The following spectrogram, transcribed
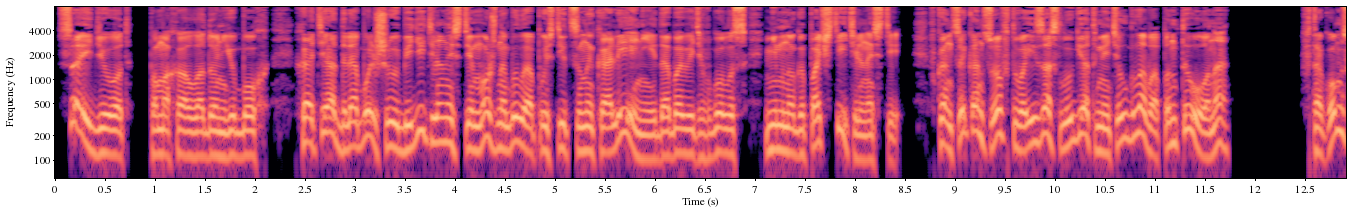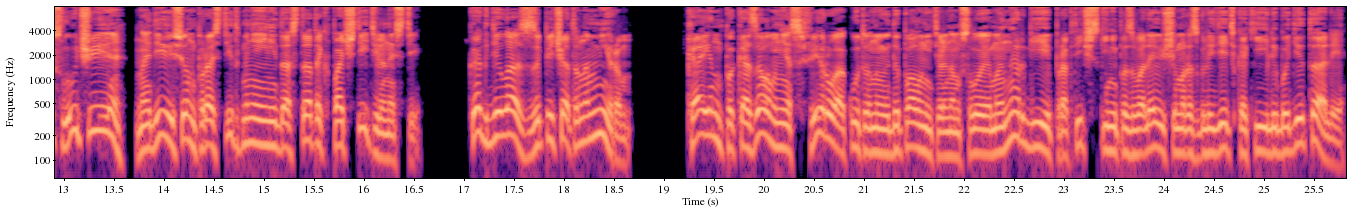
«Сойдет», — помахал ладонью бог, хотя для большей убедительности можно было опуститься на колени и добавить в голос немного почтительности. В конце концов, твои заслуги отметил глава пантеона. В таком случае, надеюсь, он простит мне и недостаток почтительности. Как дела с запечатанным миром? Каин показал мне сферу, окутанную дополнительным слоем энергии, практически не позволяющим разглядеть какие-либо детали,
